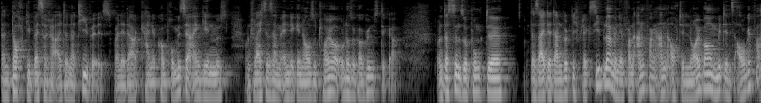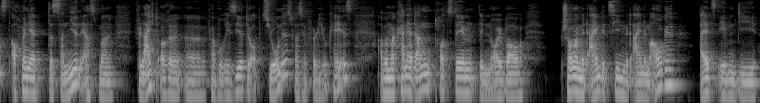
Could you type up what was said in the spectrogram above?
dann doch die bessere Alternative ist, weil ihr da keine Kompromisse eingehen müsst und vielleicht ist es am Ende genauso teuer oder sogar günstiger. Und das sind so Punkte, da seid ihr dann wirklich flexibler, wenn ihr von Anfang an auch den Neubau mit ins Auge fasst, auch wenn ja das Sanieren erstmal vielleicht eure äh, favorisierte Option ist, was ja völlig okay ist. Aber man kann ja dann trotzdem den Neubau schon mal mit einbeziehen mit einem Auge, als eben die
